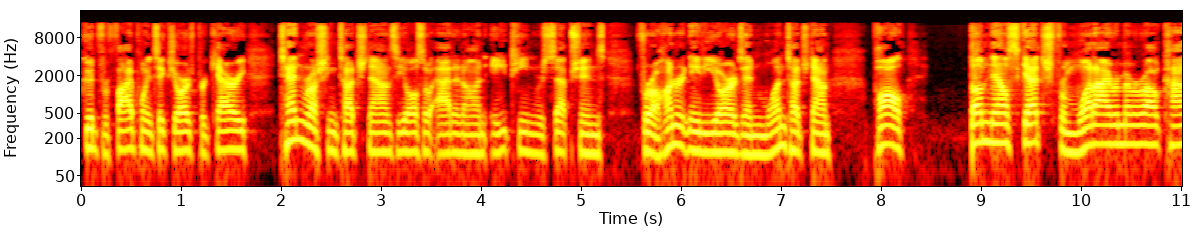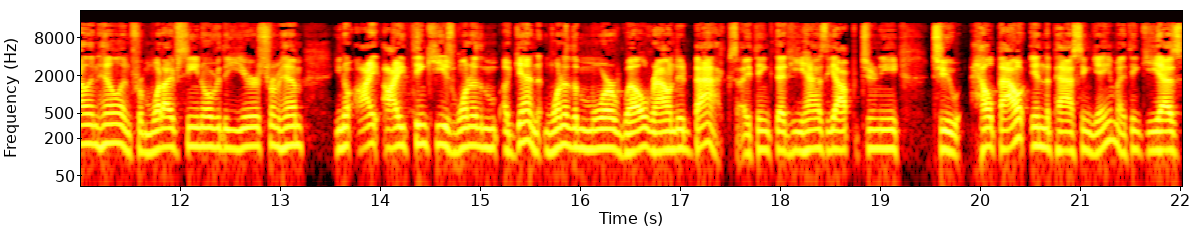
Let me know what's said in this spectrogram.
good for 5.6 yards per carry, 10 rushing touchdowns. He also added on 18 receptions for 180 yards and one touchdown. Paul, thumbnail sketch from what I remember about Kylin Hill and from what I've seen over the years from him you know, I, I think he's one of the, again, one of the more well rounded backs. I think that he has the opportunity to help out in the passing game. I think he has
